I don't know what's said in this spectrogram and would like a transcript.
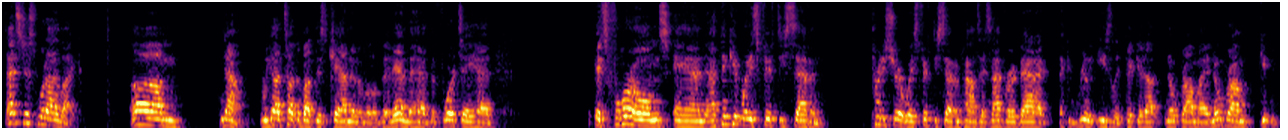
That's just what I like. Um, now, we got to talk about this cabinet a little bit and the head. The Forte head, it's four ohms and I think it weighs 57. Pretty sure it weighs 57 pounds. It's not very bad. I, I could really easily pick it up. No problem. I had no problem getting,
